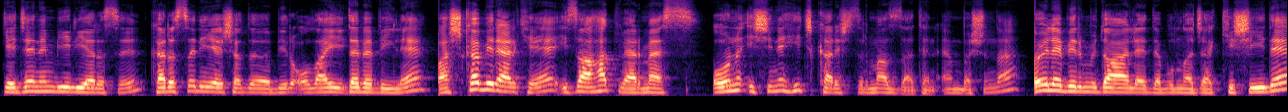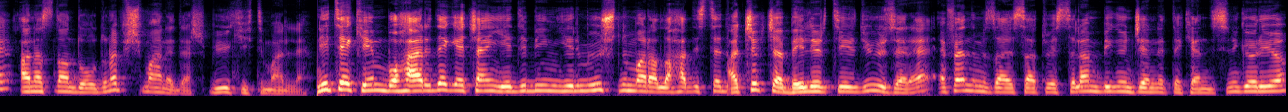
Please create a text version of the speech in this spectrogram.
gecenin bir yarısı karısıyla yaşadığı bir olay sebebiyle başka bir erkeğe izahat vermez. Onu işine hiç karıştırmaz zaten en başında. Öyle bir müdahalede bulunacak kişiyi de anasından doğduğuna pişman eder büyük ihtimalle. Nitekim Buhari'de geçen 7023 numaralı hadiste açıkça belirtildiği üzere Efendimiz Aleyhisselatü Vesselam bir gün cennette kendisini görüyor.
